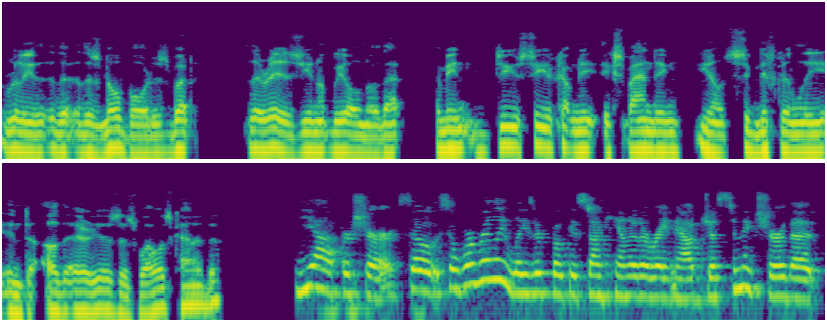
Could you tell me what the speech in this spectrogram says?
really the, there's no borders, but there is. You know, we all know that. I mean, do you see your company expanding, you know, significantly into other areas as well as Canada? Yeah, for sure. So so we're really laser focused on Canada right now just to make sure that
